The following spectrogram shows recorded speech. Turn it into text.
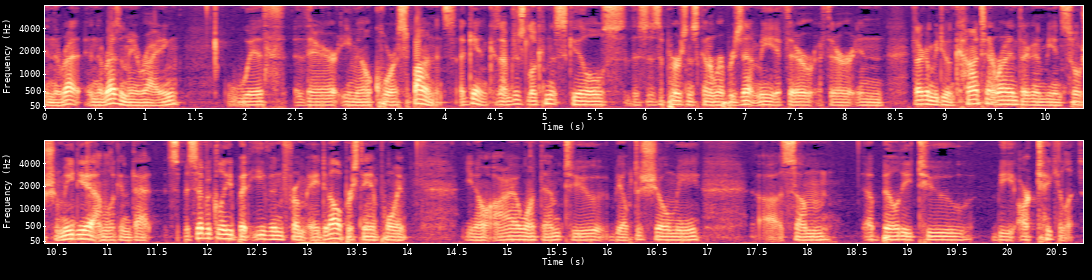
in the re- in the resume writing with their email correspondence. Again, because I'm just looking at skills. This is the person that's going to represent me. If they're if they're in if they're going to be doing content writing, they're going to be in social media. I'm looking at that specifically. But even from a developer standpoint, you know, I want them to be able to show me uh, some ability to be articulate.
